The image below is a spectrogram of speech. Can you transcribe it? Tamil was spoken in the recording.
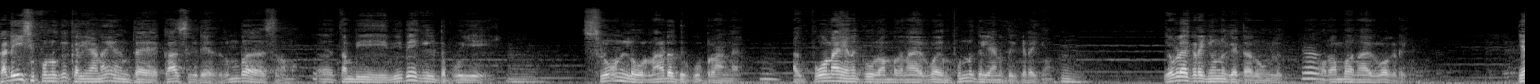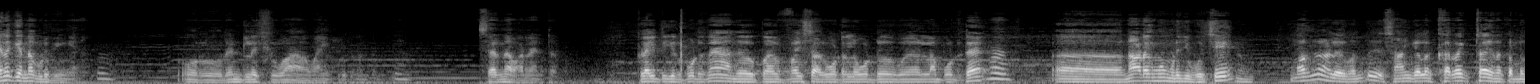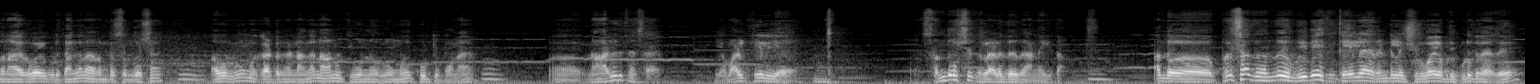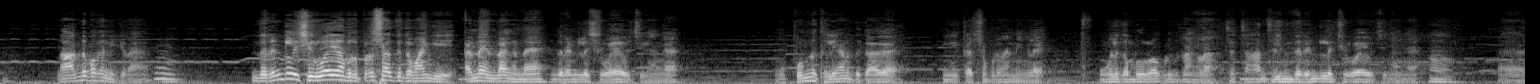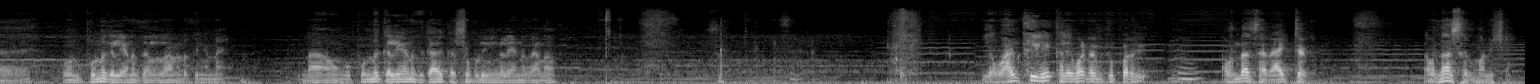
கடைசி பொண்ணுக்கு கல்யாணம் என்கிட்ட காசு கிடையாது. ரொம்ப சிரமம். தம்பி விவேக் கிட்ட போய் ஸ்லோன்ல ஒரு நாடகத்துக்கு கூப்பிடுறாங்க. அது போனா எனக்கு ஒரு 50000 ரூபாய் என் பொண்ணு கல்யாணத்துக்கு கிடைக்கும். எவ்வளவு கிடைக்கும்னு கேட்டாரு உங்களுக்கு? ஒரு 50000 ரூபாய் கிடைக்கும். எனக்கு என்ன கொடுப்பீங்க? ஒரு ரெண்டு லட்சம் ரூபா வாங்கி கொடுக்குறேன் தம்பி. சரி நான் வரேன்ட்டார் ஃப்ளைட் டிக்கெட் போட்டுட்டேன். அந்த ஃபைவ் ஸ்டார் ஹோட்டலில் ஓட்டு எல்லாம் போட்டுட்டேன். நாடகமும் முடிஞ்சு போச்சு. மறுநாள் வந்து சாயங்காலம் கரெக்டாக எனக்கு 50000 ரூபாய் கொடுத்தாங்க. நான் ரொம்ப சந்தோஷம். அவர் ரூமை காட்டுங்கன்னாங்க. நானூற்றி ஒன்று ரூமு கூட்டு போனேன். நான் அழுதுட்டேன் சார். என் வாழ்க்கையிலேயே சந்தோஷத்தில் அழுதது அன்னைக்கு தான். அந்த பிரசாத் வந்து விவேக் கையில ரெண்டு லட்சம் ரூபாய் அப்படி கொடுக்குறாரு. நான் அந்த பக்கம் நிக்கிறேன். இந்த ரெண்டு லட்சம் ரூபாய் அவர் பிரசாத் கிட்ட வாங்கி அண்ணன் இந்தாங்க அண்ணன் இந்த ரெண்டு லட்சம் ரூபாயை வச்சுக்கோங்க. உங்க பொண்ணு கல்யாணத்துக்காக நீங்க கஷ்டப்படுவேன் நீங்களே உங்களுக்கு ஐம்பது ரூபா கொடுத்துட்டாங்களா? சான்ஸ் இந்த ரெண்டு லட்சம் ரூபாயை வச்சுக்கோங்க. உன் பொண்ணு கல்யாணத்தை நல்லா நடத்துங்கண்ணே. நான் உங்க பொண்ணு கல்யாணத்துக்காக கஷ்டப்படுவீங்களேன்னு தானே? என் வாழ்க்கையிலே கலைவாணனுக்கு பிறகு அவன் தான் சார் ஆக்டர் அவன் தான் சார் மனுஷன்.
